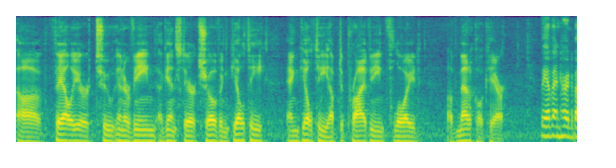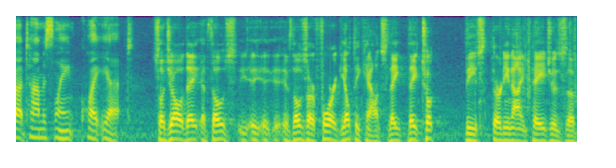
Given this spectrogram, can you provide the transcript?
uh, failure to intervene against Derek Chauvin, guilty and guilty of depriving Floyd of medical care. We haven't heard about Thomas Lane quite yet. So, Joe, they, if those if those are four guilty counts, they they took these 39 pages of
